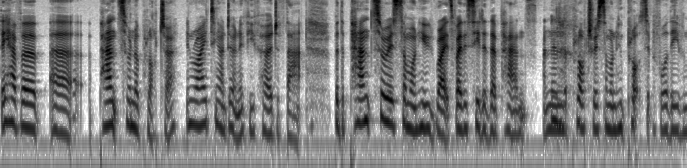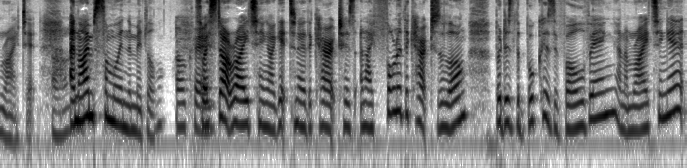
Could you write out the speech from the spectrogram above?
They have a, a pantser and a plotter in writing. I don't know if you've heard of that, but the pantser is someone who writes by the seat of their pants, and then the plotter is someone who plots it before they even write it. Ah. And I'm somewhere in the middle. Okay. So I start writing, I get to know the characters, and I follow the characters along. But as the book is evolving and I'm writing it,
